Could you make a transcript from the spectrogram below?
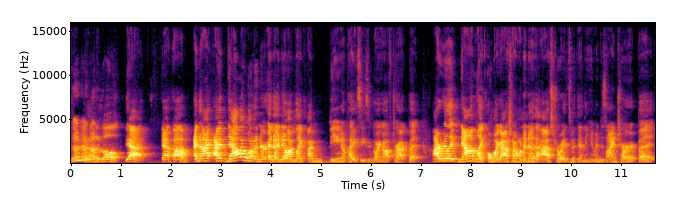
No, no, not at all. Yeah. Um, and I, I now I want to know, and I know I'm like I'm being a Pisces and going off track, but I really now I'm like, oh my gosh, I want to know the asteroids within the human design chart, but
